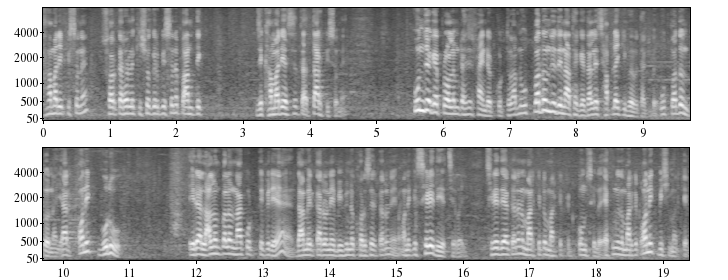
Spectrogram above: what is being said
খামারের পিছনে সরকার হলে কৃষকের পিছনে প্রান্তিক যে খামারি আছে তার পিছনে। কোন জায়গায় প্রবলেমটা আছে ফাইন্ড আউট করতে হবে? আপনি উৎপাদন যদি না থাকে, তাহলে সাপ্লাই কীভাবে থাকবে? উৎপাদন তো নাই। আর অনেক গরু, এরা লালন পালন না করতে পেরে হ্যাঁ দামের কারণে, বিভিন্ন খরচের কারণে অনেকে ছেড়ে দিয়েছে ভাই। ছেড়ে দেওয়ার কারণে মার্কেটও মার্কেট কম ছিল এখন কিন্তু মার্কেট অনেক বেশি মার্কেট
